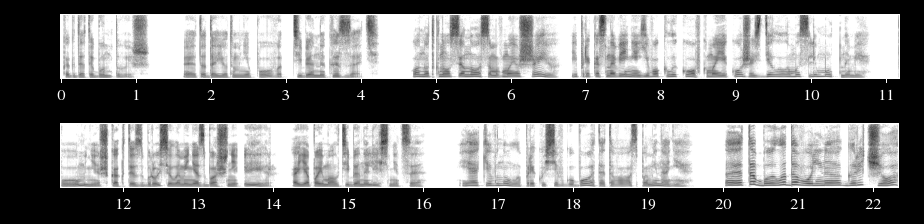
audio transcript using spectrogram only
когда ты бунтуешь. Это дает мне повод тебя наказать». Он уткнулся носом в мою шею, и прикосновение его клыков к моей коже сделало мысли мутными. «Помнишь, как ты сбросила меня с башни Эйр, а я поймал тебя на лестнице?» Я кивнула, прикусив губу от этого воспоминания. «Это было довольно горячо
